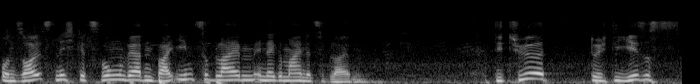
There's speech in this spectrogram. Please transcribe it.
und sollst nicht gezwungen werden, bei ihm zu bleiben, in der Gemeinde zu bleiben. Die Tür, durch die, Jesus,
